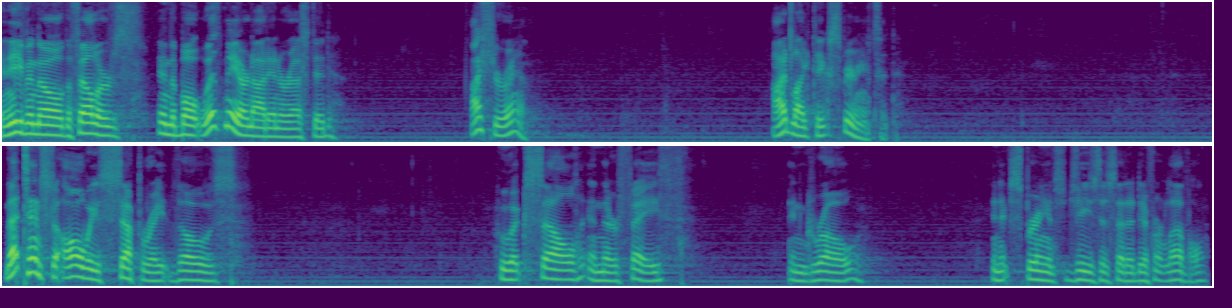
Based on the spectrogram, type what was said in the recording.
And even though the fellers in the boat with me are not interested, I sure am. I'd like to experience it. That tends to always separate those who excel in their faith and grow and experience Jesus at a different level.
